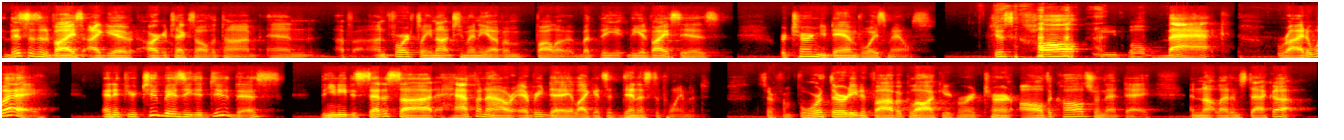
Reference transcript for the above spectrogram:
This is advice I give architects all the time. And unfortunately, not too many of them follow it. But the, the advice is return your damn voicemails. Just call people back right away. And if you're too busy to do this, then you need to set aside half an hour every day like it's a dentist appointment. So from 4:30 to 5 o'clock, you can return all the calls from that day and not let them stack up.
